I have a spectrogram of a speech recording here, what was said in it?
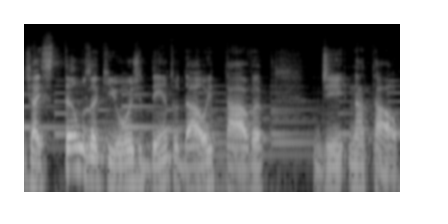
já estamos aqui hoje dentro da oitava de Natal.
